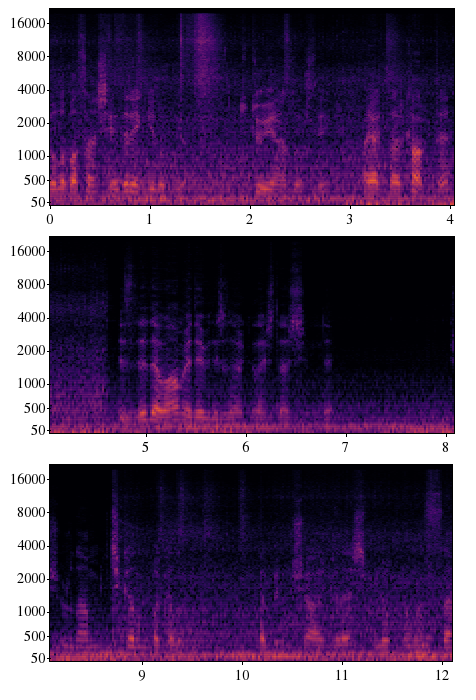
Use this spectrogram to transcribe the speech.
yola basan şeyler engel oluyor. Tutuyor yani dorsayı. Ayaklar kalktı. Biz de devam edebiliriz arkadaşlar şimdi. Şuradan bir çıkalım bakalım. Tabii şu arkadaş bloklamazsa.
